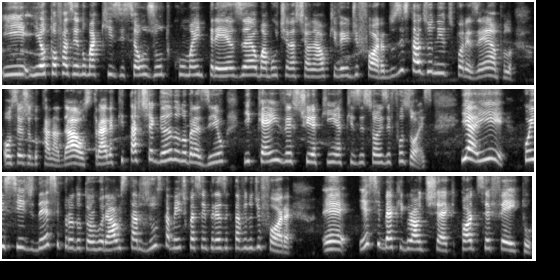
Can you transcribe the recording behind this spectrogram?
e, e eu estou fazendo uma aquisição junto com uma empresa, uma multinacional que veio de fora, dos Estados Unidos, por exemplo, ou seja, do Canadá, Austrália, que está chegando no Brasil e quer investir aqui em aquisições e fusões. E aí coincide desse produtor rural estar justamente com essa empresa que está vindo de fora. É, esse background check pode ser feito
